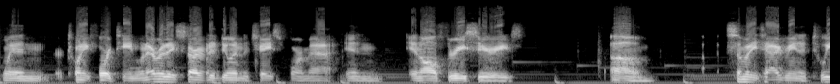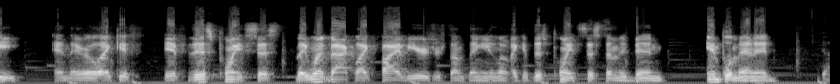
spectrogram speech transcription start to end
when or 2014, whenever they started doing the chase format in in all three series. Um, somebody tagged me in a tweet, and they were like, if if this point system, they went back like five years or something, and like if this point system had been implemented Yeah.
